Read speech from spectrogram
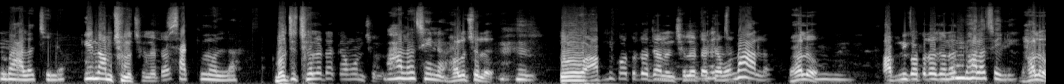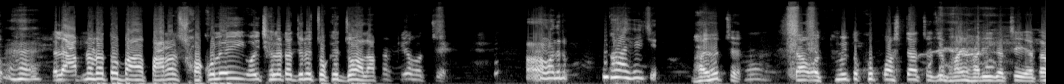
ভালো ছিল। কি নাম ছিল ছেলেটা? সাক্ষী মোল্লা। বলছি ছেলেটা কেমন ছিল? ভালো ছিল। ভালো ছেলে? তো আপনি কতটা জানেন ছেলেটা কেমন? ভালো। ভালো? আপনি কতটা জানেন? ভালো ছিল। ভালো? হ্যাঁ। তাহলে আপনারা তো পাড়ার সকলেই ওই ছেলেটার জন্য চোখের জল। আপনার কে হচ্ছে? আমাদের ভাই হয়েছে। ভাই হচ্ছে? তা তুমি তো খুব কষ্ট আছো যে ভাই হারিয়ে গেছে এটা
